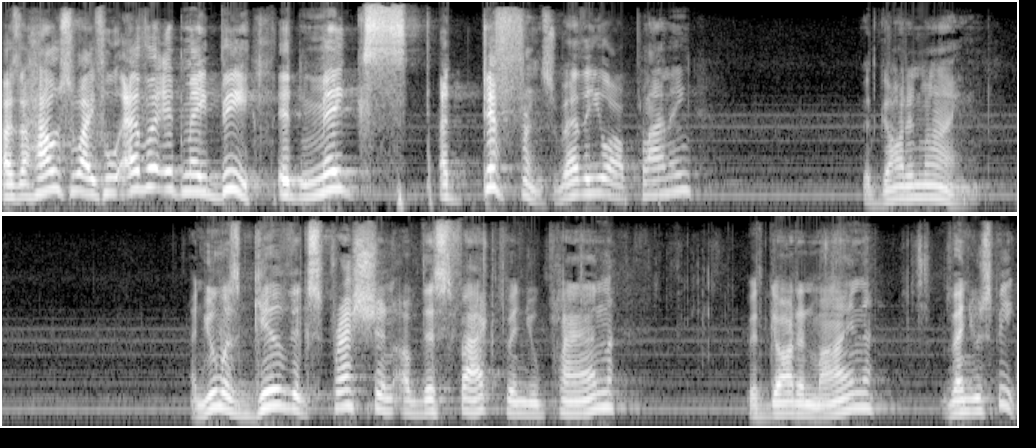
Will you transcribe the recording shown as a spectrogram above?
as a housewife, whoever it may be. It makes a difference whether you are planning with God in mind. And you must give expression of this fact when you plan with God in mind, when you speak,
